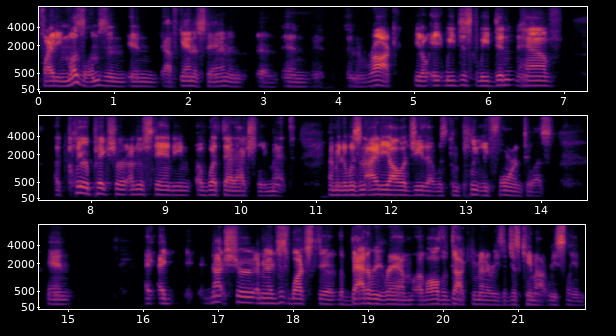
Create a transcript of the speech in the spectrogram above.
fighting Muslims in, in Afghanistan and, and, and in Iraq, you know, it, we just, we didn't have a clear picture understanding of what that actually meant. I mean, it was an ideology that was completely foreign to us. And I, I not sure. I mean, I just watched the the battery ram of all the documentaries that just came out recently, and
